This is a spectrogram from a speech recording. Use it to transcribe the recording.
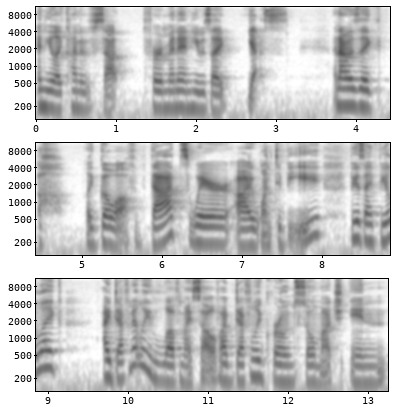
And he like kind of sat for a minute and he was like, Yes. And I was like, Oh, like go off. That's where I want to be because I feel like I definitely love myself. I've definitely grown so much in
